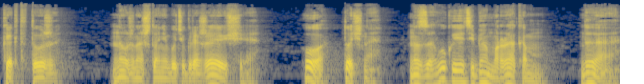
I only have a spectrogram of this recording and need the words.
как-то тоже. Нужно что-нибудь угрожающее. О, точно. Назову-ка я тебя мраком. Да,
